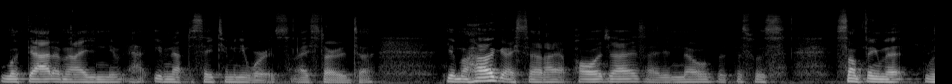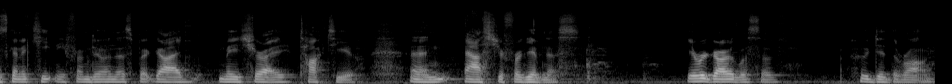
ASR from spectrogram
looked at him, and I didn't even have to say too many words. I started to give him a hug. I said, I apologize. I didn't know that this was something that was going to keep me from doing this, but God made sure I talked to you and asked your forgiveness, regardless of who did the wrong.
